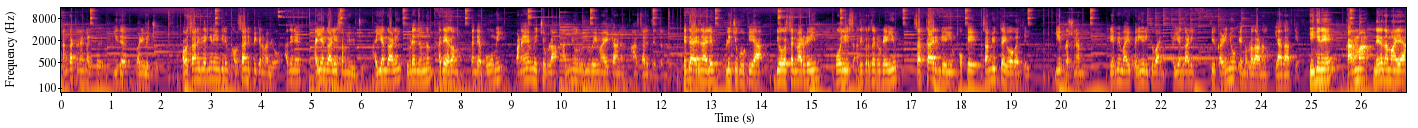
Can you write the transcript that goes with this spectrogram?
സംഘടനകൾക്ക് ഇത് വഴിവെച്ചു. അവസാനം ഇത് എങ്ങനെയെങ്കിലും അവസാനിപ്പിക്കണമല്ലോ. അതിന് അയ്യങ്കാളിയെ സമീപിച്ചു. അയ്യങ്കാളി ഇവിടെ നിന്നും അദ്ദേഹം തന്റെ ഭൂമി പണയം വെച്ചുള്ള അഞ്ഞൂറ് രൂപയുമായിട്ടാണ് ആ സ്ഥലത്തെത്തുന്നത്. എന്തായിരുന്നാലും വിളിച്ചുകൂട്ടിയ ഉദ്യോഗസ്ഥന്മാരുടെയും പോലീസ് അധികൃതരുടെയും സർക്കാരിന്റെയും ഒക്കെ സംയുക്ത യോഗത്തിൽ ഈ പ്രശ്നം രമ്യമായി പരിഹരിക്കുവാൻ അയ്യങ്കാളിക്ക് കഴിഞ്ഞു എന്നുള്ളതാണ് യാഥാർത്ഥ്യം. ഇങ്ങനെ കർമ്മനിരതമായ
